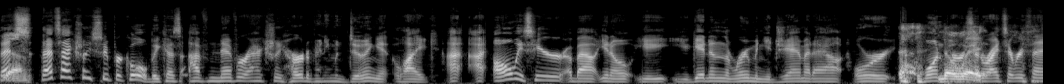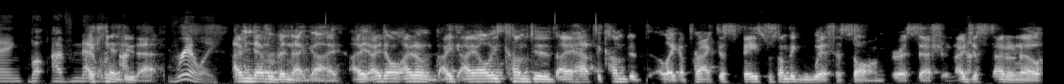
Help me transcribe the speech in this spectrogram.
That's Yeah. that's actually super cool because I've never actually heard of anyone doing it. Like I, I always hear about, you know, you you get in the room and you jam it out, or one No person way. writes everything. But I've never I can't do that. Really? I've never been that guy. I, I don't. I don't. I, I always come to. I have to come to like a practice space or something with a song or a session. I just. I don't know.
